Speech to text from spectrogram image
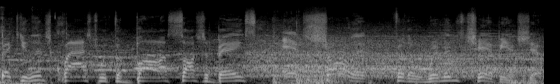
Becky Lynch clashed with the boss, Sasha Banks, and Charlotte for the women's championship.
